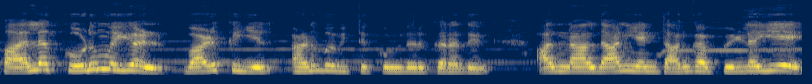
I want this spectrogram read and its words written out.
பல கொடுமைகள் வாழ்க்கையில் அனுபவித்துக் கொண்டிருக்கிறது. அதனால்தான் என் தங்க பிள்ளையே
